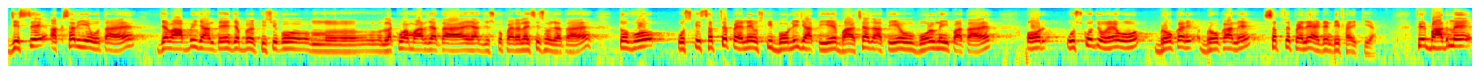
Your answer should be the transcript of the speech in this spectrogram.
जिससे अक्सर ये होता है, जब आप भी जानते हैं, जब किसी को लकवा मार जाता है या जिसको पैरालिसिस हो जाता है तो वो उसकी सबसे पहले उसकी बोली जाती है, भाषा जाती है, वो बोल नहीं पाता है और उसको जो है वो ब्रोकर ब्रोका ने सबसे पहले आइडेंटिफाई किया। फिर बाद में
